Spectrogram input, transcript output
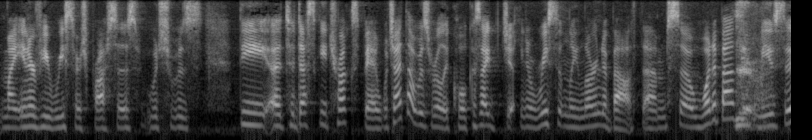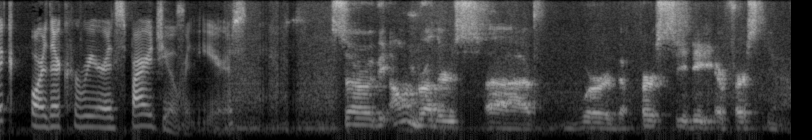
my interview research process, which was the uh, Tedeschi Trucks Band, which I thought was really cool because I you know recently learned about them. So, what about yeah. their music or their career inspired you over the years? So, the Allman Brothers uh, were the first CD or first you know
